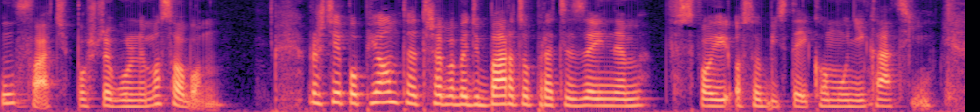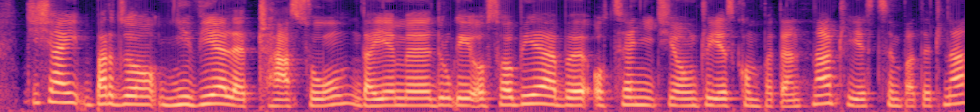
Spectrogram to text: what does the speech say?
ufać poszczególnym osobom. Wreszcie po piąte, trzeba być bardzo precyzyjnym w swojej osobistej komunikacji. Dzisiaj bardzo niewiele czasu dajemy drugiej osobie, aby ocenić ją, czy jest kompetentna, czy jest sympatyczna,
